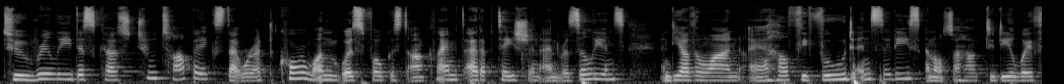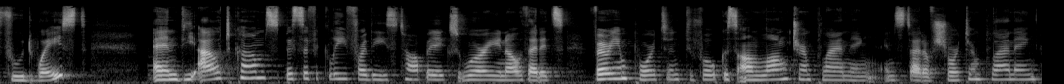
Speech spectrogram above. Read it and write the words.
to really discuss two topics that were at the core. One was focused on climate adaptation and resilience, and the other one, uh, healthy food in cities and also how to deal with food waste. And the outcomes specifically for these topics were, you know, that it's very important to focus on long term planning instead of short term planning,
